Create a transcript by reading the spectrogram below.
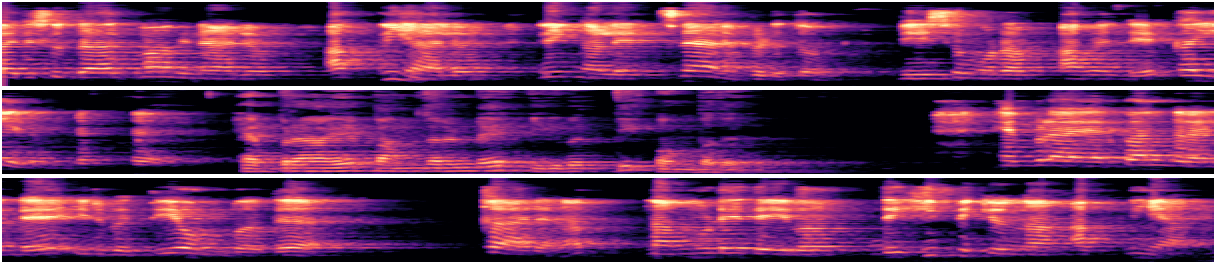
പരിശുദ്ധാത്മാവിനാലും അഗ്നിയാലും നിങ്ങളെ സ്നാനപ്പെടുത്തും. വീശുമുറം അവന്റെ കയ്യിലുണ്ട്. ഹെബ്രായ പന്ത്രണ്ട് ഇരുപത്തി ഒമ്പത്. ഹെബ്രായർ പന്ത്രണ്ട് ഇരുപത്തി ഒമ്പത്. കാരണം നമ്മുടെ ദൈവം ദഹിപ്പിക്കുന്ന അഗ്നിയാണ്.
